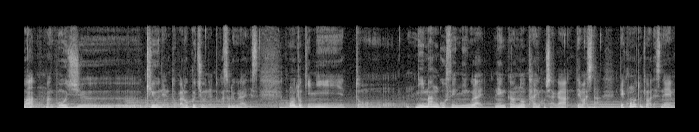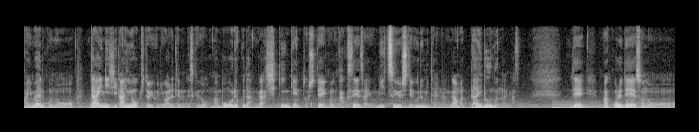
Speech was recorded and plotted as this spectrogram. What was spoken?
和、まあ、59年とか60年とかそれぐらいです。この時に、えっと、2万5千人ぐらい年間の逮捕者が出ました。でこの時はですね、まあ、いわゆるこの第二次乱用期というふうに言われてるんですけど、まあ、暴力団が資金源としてこの覚醒剤を密輸して売るみたいなのが、ま、大ブームになります。で、まあ、これでその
